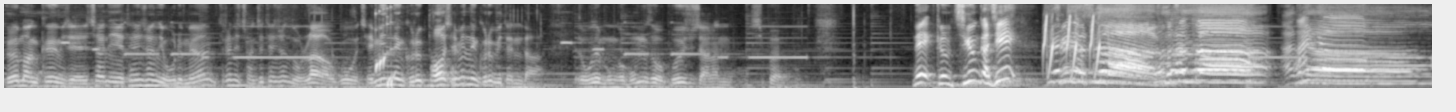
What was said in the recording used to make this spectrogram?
그럴 만큼 이제 예찬이의 텐션이 오르면 트렌드 전체 텐션도 올라가고 재밌는 그룹 더 재밌는 그룹이 된다. 그래서 오늘 뭔가 몸소 보여주지 않았나 싶어요. 네 그럼 지금까지 트렌드였습니다. 감사합니다. 안녕.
